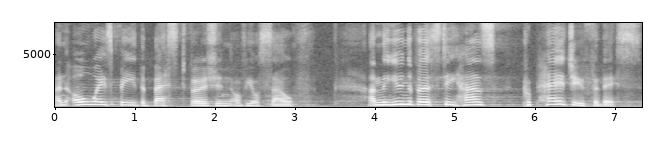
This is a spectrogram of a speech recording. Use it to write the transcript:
and always be the best version of yourself. And the university has prepared you for this.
